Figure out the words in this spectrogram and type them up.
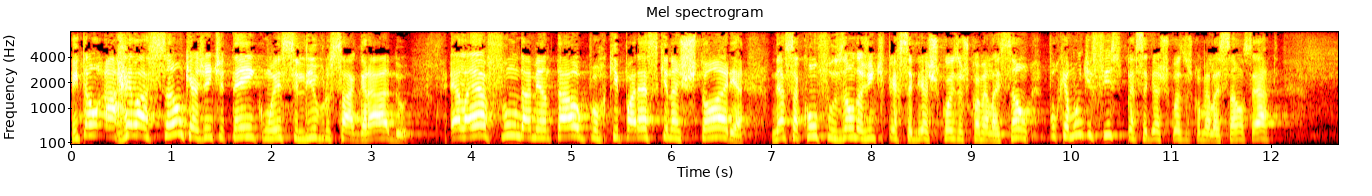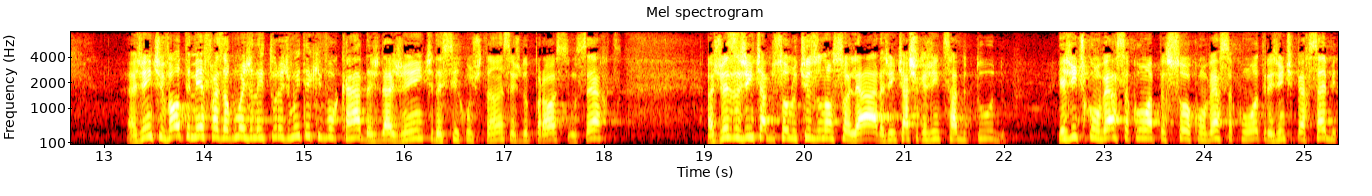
Então, a relação que a gente tem com esse livro sagrado, ela é fundamental porque parece que na história, nessa confusão da gente perceber as coisas como elas são, porque é muito difícil perceber as coisas como elas são, certo? A gente volta e meia faz algumas leituras muito equivocadas da gente, das circunstâncias, do próximo, certo? Às vezes a gente absolutiza o nosso olhar, a gente acha que a gente sabe tudo. E a gente conversa com uma pessoa, conversa com outra, e a gente percebe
